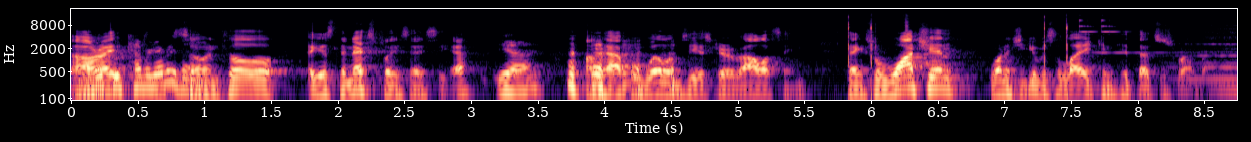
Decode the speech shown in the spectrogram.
All think right. we covered everything. So until I guess the next place I see you, yeah. on behalf of Willem, Zeus Kerravala, thanks for watching. Why don't you give us a like and hit that subscribe button?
